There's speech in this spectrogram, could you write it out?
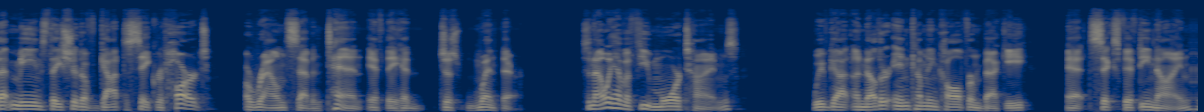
that means they should have got to Sacred Heart around 710 if they had just went there. So now we have a few more times. We've got another incoming call from Becky at 659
